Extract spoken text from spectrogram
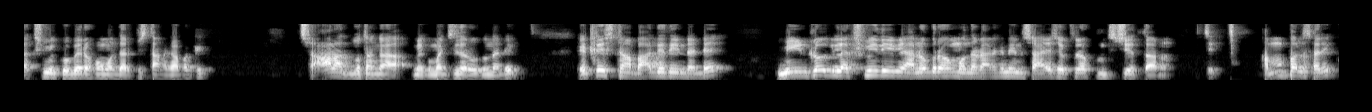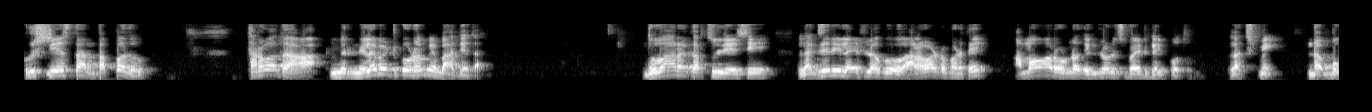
లక్ష్మీ కుబేర హోమం జరిపిస్తాను కాబట్టి చాలా అద్భుతంగా మీకు మంచి జరుగుతుందండి. అట్లీస్ట్ నా బాధ్యత ఏంటంటే మీ ఇంట్లోకి లక్ష్మీదేవి అనుగ్రహం పొందడానికి నేను సాయశక్తిలో కృషి చేస్తాను. కంపల్సరీ కృషి చేస్తాను తప్పదు. తర్వాత మీరు నిలబెట్టుకోవడం మీ బాధ్యత. దుబారా ఖర్చులు చేసి లగ్జరీ లైఫ్లోకి అలవాటు పడితే అమ్మవారు ఉండదు ఇంట్లో నుంచి బయటకు వెళ్ళిపోతుంది. లక్ష్మి డబ్బు.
